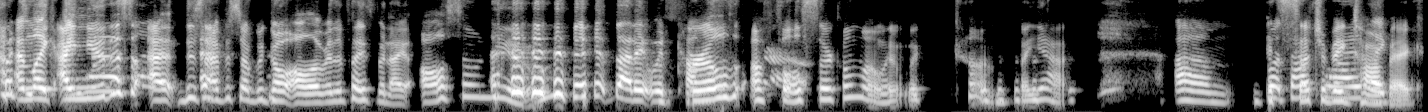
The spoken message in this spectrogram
But and like I knew this uh, this episode would go all over the place, but I also knew that it would come. real a full circle moment would come. But yeah, Um, but it's such a big why, like, topic.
